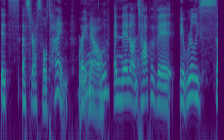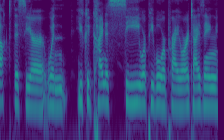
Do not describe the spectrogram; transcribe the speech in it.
it's a stressful time right yeah, now. And then on top of it, it really sucked this year when you could kind of see where people were prioritizing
